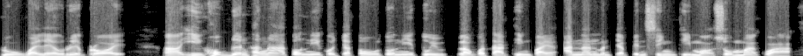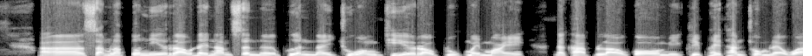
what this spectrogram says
ปลูกไว้แล้วเรียบร้อยอ่าอีกเดือนข้างหน้าต้นนี้ก็จะโตต้นนี้ตุยเราก็ตัดทิ้งไป อันนั้นมันจะเป็นสิ่งที่เหมาะสมมากกว่าอ่าสำหรับต้นนี้เราได้นำเสนอเพื่อนในช่วงที่เราปลูกใหม่ ๆนะครับเราก็มีคลิปให้ท่านชมแล้วว่า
